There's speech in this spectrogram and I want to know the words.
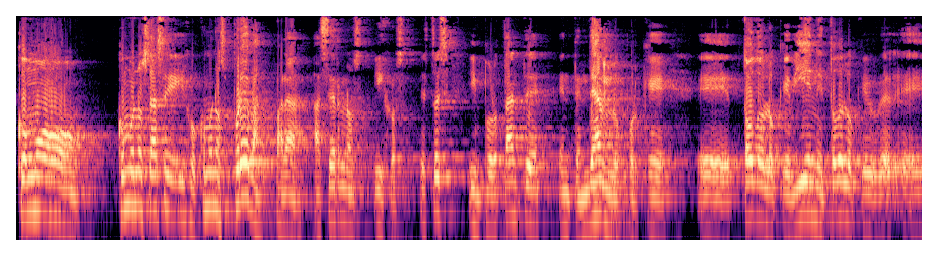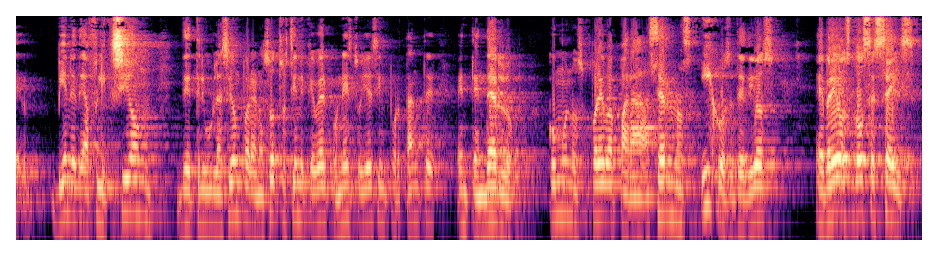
¿Cómo, ¿Cómo nos hace hijo? ¿Cómo nos prueba para hacernos hijos? Esto es importante entenderlo porque eh, todo lo que viene, todo lo que eh, viene de aflicción, de tribulación para nosotros tiene que ver con esto y es importante entenderlo cómo nos prueba para hacernos hijos de Dios. Hebreos 12:6,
